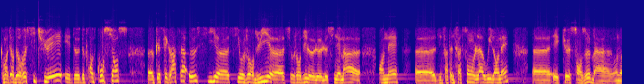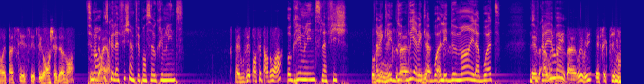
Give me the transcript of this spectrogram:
comment dire de resituer et de, de prendre conscience euh, que c'est grâce à eux si euh, si aujourd'hui euh, si aujourd'hui le, le- le cinéma en est d'une certaine façon là où il en est et que sans eux bah on n'aurait pas ces, ces, ces grands chefs-d'œuvre. C'est marrant parce que l'affiche elle me fait penser aux Gremlins. Elle vous fait penser pardon hein Aux Gremlins l'affiche Au avec les deux bah, oui avec a- la les deux mains et la boîte. Sauf que là il y a oui, pas oui, bah, oui, oui, effectivement,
